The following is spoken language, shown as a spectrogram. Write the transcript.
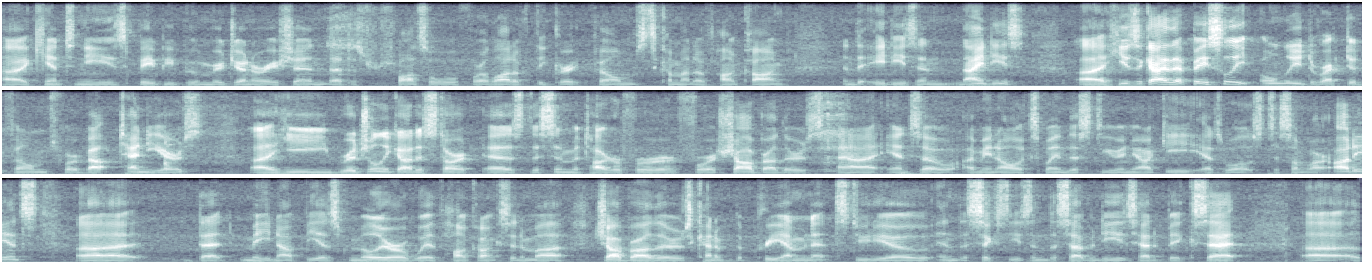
uh, Cantonese baby boomer generation that is responsible for a lot of the great films to come out of Hong Kong in the 80s and 90s. Uh, he's a guy that basically only directed films for about 10 years. Uh, he originally got his start as the cinematographer for Shaw Brothers, uh, and so I mean I'll explain this to you, Iñaki, as well as to some of our audience uh, that may not be as familiar with Hong Kong cinema. Shaw Brothers, kind of the preeminent studio in the 60s and the 70s, had a big set uh,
